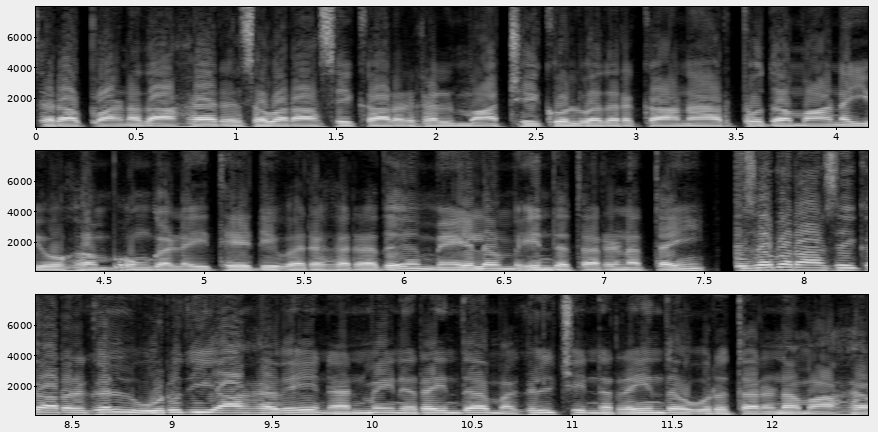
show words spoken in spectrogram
சிறப்பானதாக ரிசவராசிக்காரர்கள் மாற்றிக்கொள்வதற்கான அற்புதமான யோகம் உங்களை தேடி வருகிறது. மேலும் இந்த தருணத்தை ரிசவராசிக்காரர்கள் உறுதியாகவே நன்மை நிறைந்த மகிழ்ச்சி நிறைந்த ஒரு தருணமாக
